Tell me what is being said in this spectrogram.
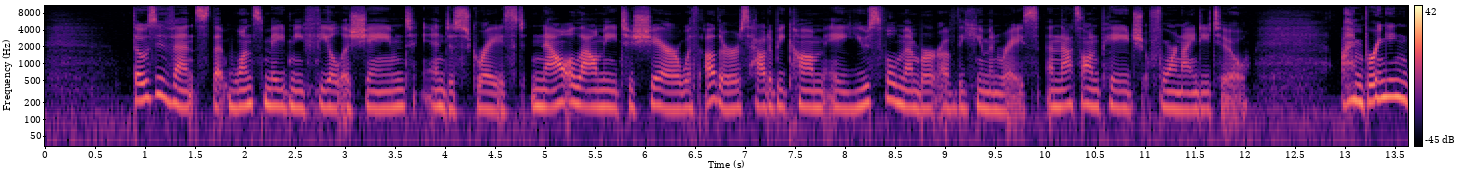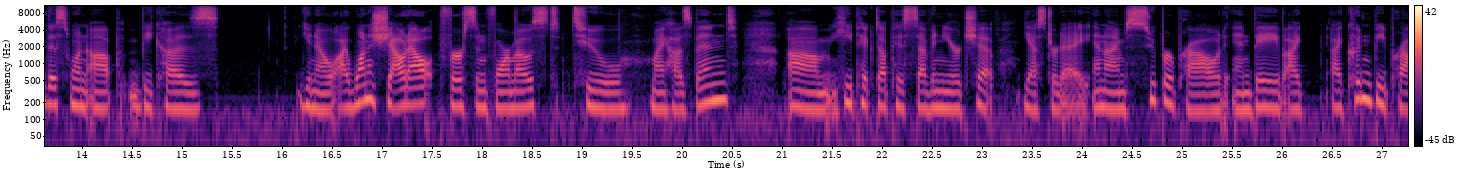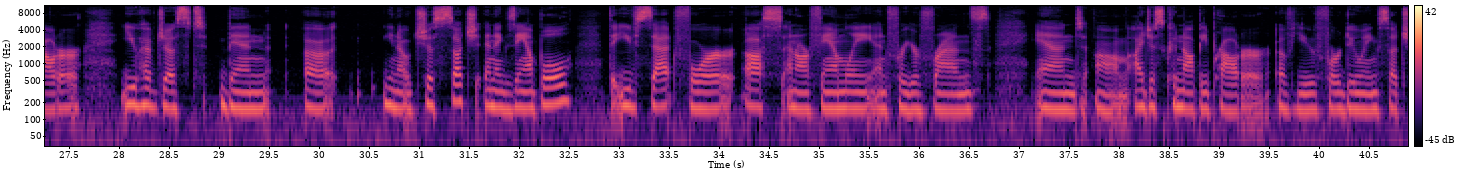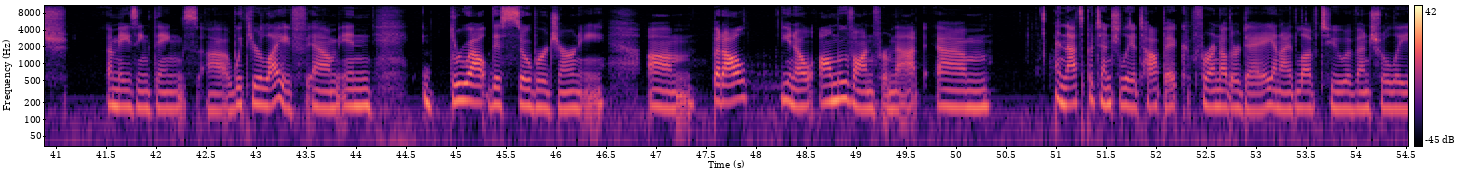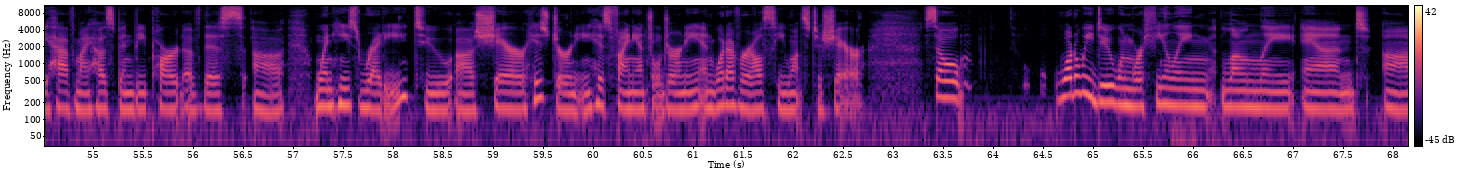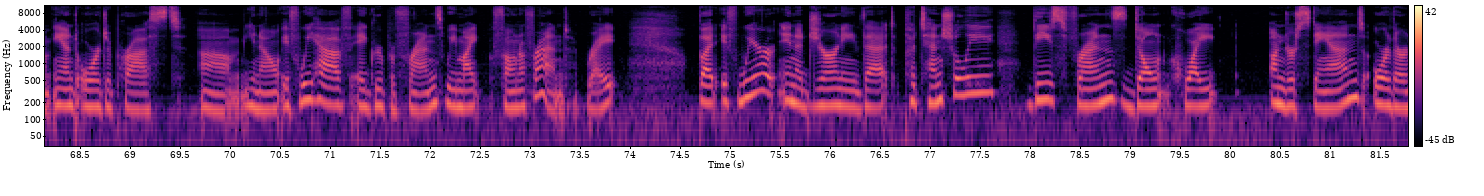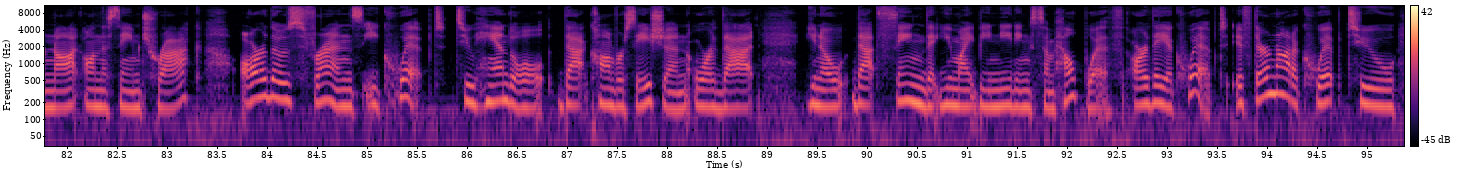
Those events that once made me feel ashamed and disgraced now allow me to share with others how to become a useful member of the human race. And that's on page 492. I'm bringing this one up because, you know, I want to shout out first and foremost to my husband. Um, he picked up his seven year chip yesterday, and I'm super proud. And, babe, I, I couldn't be prouder. You have just been. Uh, you know, just such an example that you've set for us and our family and for your friends. And um, I just could not be prouder of you for doing such amazing things uh, with your life um, in throughout this sober journey. Um, but I'll you know I'll move on from that. Um, and that's potentially a topic for another day. And I'd love to eventually have my husband be part of this uh, when he's ready to uh, share his journey, his financial journey, and whatever else he wants to share. So, what do we do when we're feeling lonely and um, and or depressed? Um, you know, if we have a group of friends, we might phone a friend, right? But if we're in a journey that potentially these friends don't quite understand or they're not on the same track, are those friends equipped to handle that conversation or that, you know, that thing that you might be needing some help with? Are they equipped? If they're not equipped to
